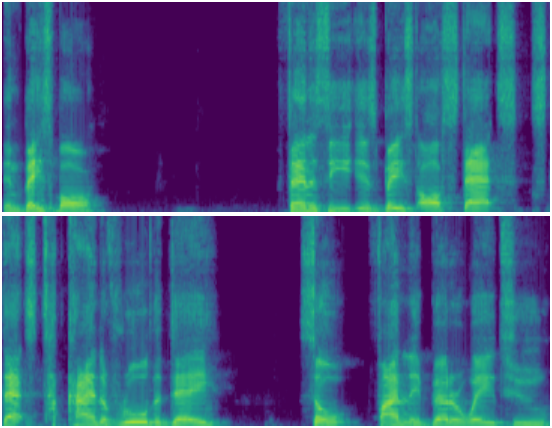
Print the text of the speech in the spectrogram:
in baseball, fantasy is based off stats. Stats t- kind of rule the day. So finding a better way to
